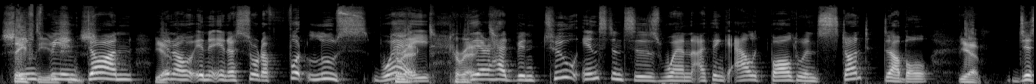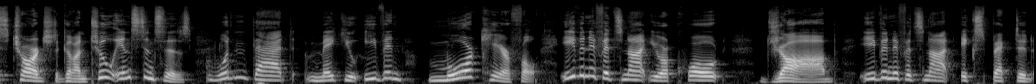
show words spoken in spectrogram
Safety things being issues. done, Yeah. you know, in in a sort of footloose way. Correct, correct. There had been two instances when I think Alec Baldwin's stunt double yeah, discharged a gun. Two instances. Wouldn't that make you even more careful? Even if it's not your quote job, even if it's not expected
